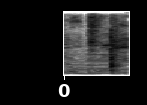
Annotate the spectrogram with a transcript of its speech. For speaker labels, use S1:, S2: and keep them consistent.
S1: to war.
